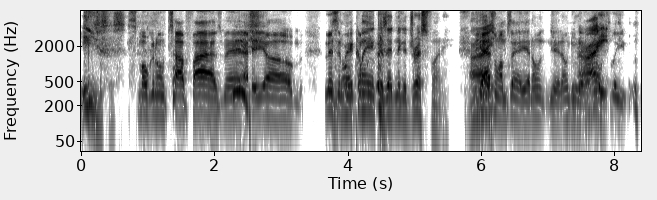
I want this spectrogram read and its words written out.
Jesus. Smoking on top fives, man. Hey, um, listen, man, come because that nigga dress funny. yeah, right. that's what I'm saying. Yeah, don't yeah, don't do that. All right. Don't sleep.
